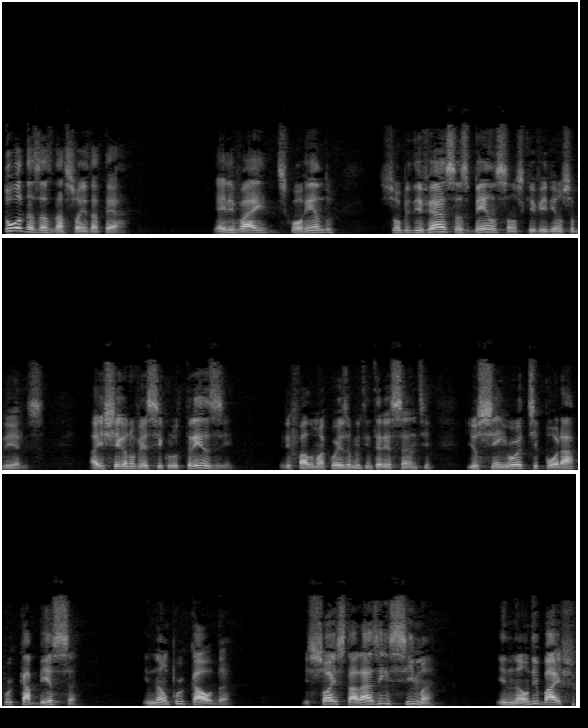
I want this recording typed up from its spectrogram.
todas as nações da terra. E aí ele vai discorrendo sobre diversas bênçãos que viriam sobre eles. Aí chega no versículo 13, ele fala uma coisa muito interessante: E o Senhor te porá por cabeça, e não por cauda, e só estarás em cima, e não debaixo,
